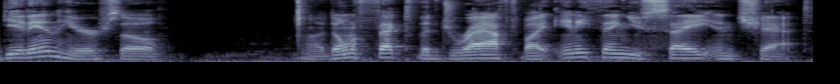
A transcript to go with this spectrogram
get in here, so uh, don't affect the draft by anything you say in chat.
